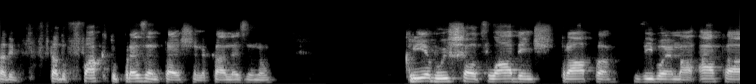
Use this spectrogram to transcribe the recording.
tādi, tādu faktu prezentēšana, kā nezinu, Krievu izšauts lādiņš, trāpa dzīvojamā ēkā,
